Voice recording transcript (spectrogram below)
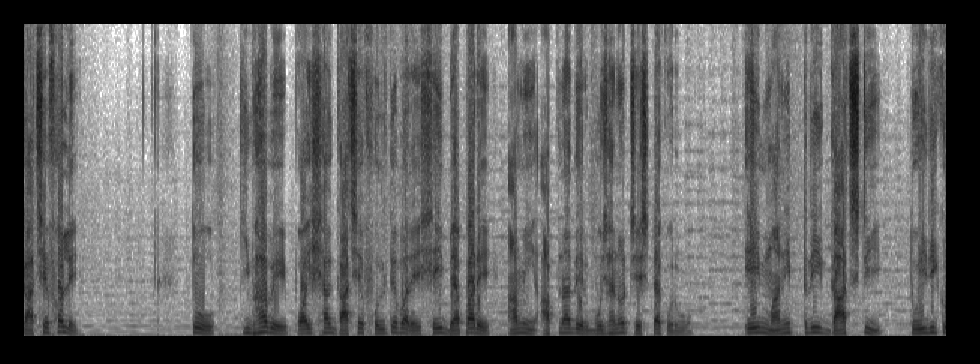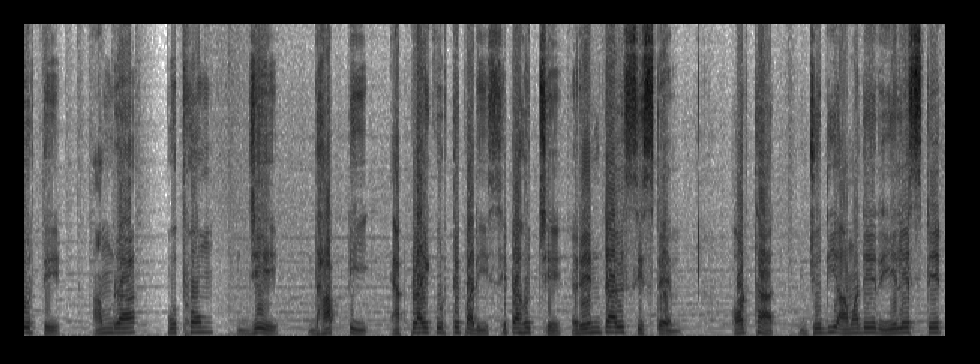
গাছে ফলে? তো কীভাবে পয়সা গাছে ফলতে পারে সেই ব্যাপারে আমি আপনাদের বোঝানোর চেষ্টা করব। এই মানি ট্রি গাছটি তৈরি করতে আমরা প্রথম যে ধাপটি অ্যাপ্লাই করতে পারি সেটা হচ্ছে রেন্টাল সিস্টেম অর্থাৎ যদি আমাদের রিয়েল এস্টেট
